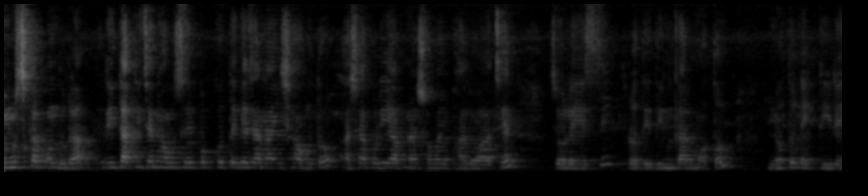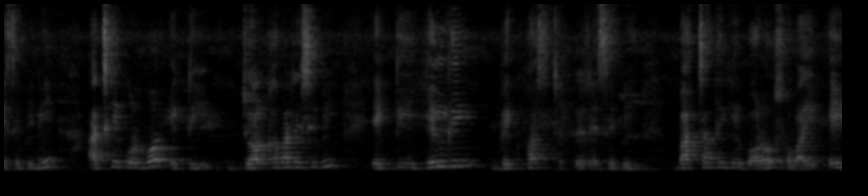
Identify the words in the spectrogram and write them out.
নমস্কার বন্ধুরা, রীতা কিচেন হাউসের পক্ষ থেকে জানাই স্বাগত। আশা করি আপনারা সবাই ভালো আছেন। চলে এসেছি প্রতিদিনকার মতন নতুন একটি রেসিপি নিয়ে। আজকে করব একটি জলখাবার রেসিপি একটি হেলদি ব্রেকফাস্ট রেসিপি বাচ্চা থেকে বড় সবাই এই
